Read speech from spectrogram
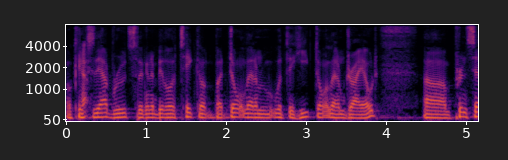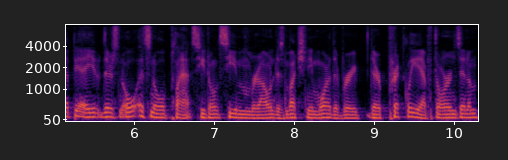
Okay, Yeah. because they have roots. They're going to be able to take them, but don't let them with the heat. Don't let them dry out. Um, Prinsepia, there's an old, it's an old plant, so you don't see them around as much anymore. They're very, they're prickly. They have thorns in them.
